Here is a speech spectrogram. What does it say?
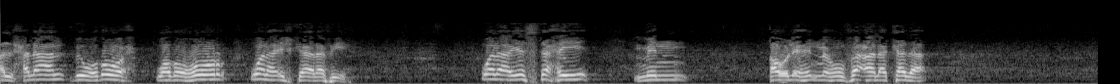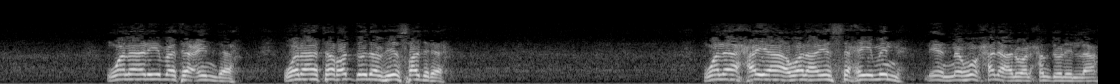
الحلال بوضوح وظهور ولا إشكال فيه. ولا يستحي من قوله إنه فعل كذا. ولا ريبة عنده ولا تردد في صدره. ولا حياء ولا يستحي منه لأنه حلال والحمد لله.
